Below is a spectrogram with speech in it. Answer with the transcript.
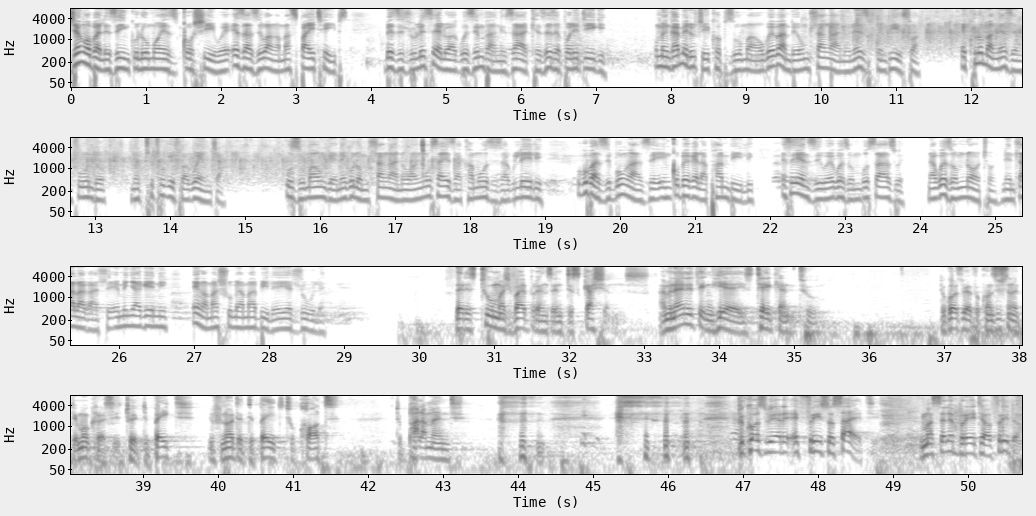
Njengoba lezi inkulumo eziqoshiwe ezaziwa ngama spy tapes bezidluliselwa kwezimbangi zakhe zezepolitiki umengameli uJacob Zuma ubebambe umhlangano nezifundiswa ekhuluma ngezemfundo nokuthuthukiswa kwentsha. uZuma ungene kulomhlangano wanxusa izakhamuzi zakuleli ukuba zibungaze inqubekela phambili eseyenziwe kwezombusazwe nakwezomnotho nenhlalakahle eminyakeni engamashumi amabili eyedlule. There is too much vibrance and discussions. I mean, anything here is taken to, because we have a constitutional democracy, to a debate, if not a debate, to court, to parliament. because we are a free society. We must celebrate our freedom.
